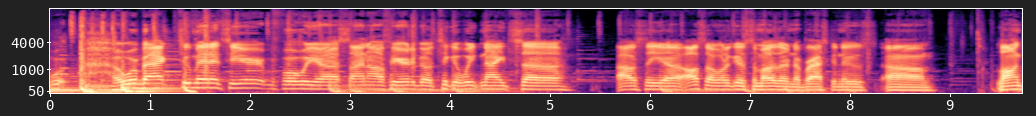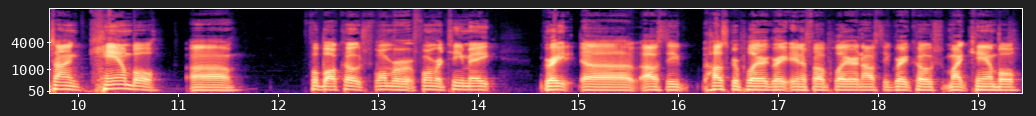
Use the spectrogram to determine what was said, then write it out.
We're, we're back two minutes here before we uh, sign off here to go ticket weeknights. Uh, obviously, uh, also I want to give some other Nebraska news. Um, longtime Campbell uh, football coach, former former teammate, great uh, obviously Husker player, great NFL player, and obviously great coach Mike Campbell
